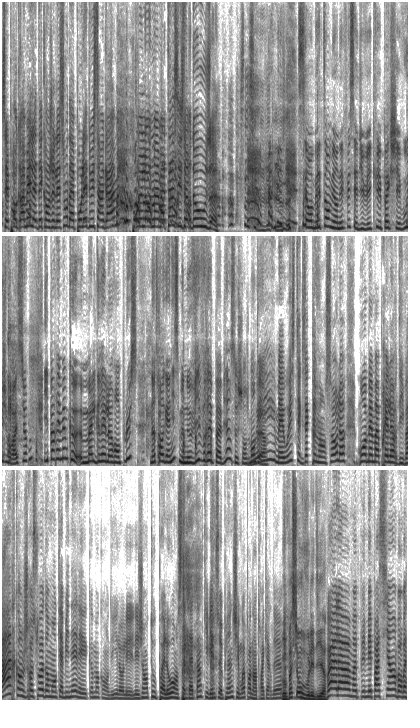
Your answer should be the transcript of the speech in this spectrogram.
c'est programmer la décongélation d'un poulet de 800 grammes pour le lendemain matin à 6h12. C'est embêtant, mais en effet, c'est du vécu et pas que chez vous, je vous rassure. Il paraît même que malgré l'heure en plus, notre organisme ne vivrait pas bien ce changement d'heure. Oui, mais oui, c'est exactement ça, là. Moi, même après l'heure d'hiver, quand je reçois dans mon cabinet les, comment qu'on dit, là, les, les gens tout palos en salle d'attente qui viennent se plaindre chez moi pendant trois quarts d'heure. Vos patients, vous voulez dire? Voilà, moi, mes patients, bon, ben,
